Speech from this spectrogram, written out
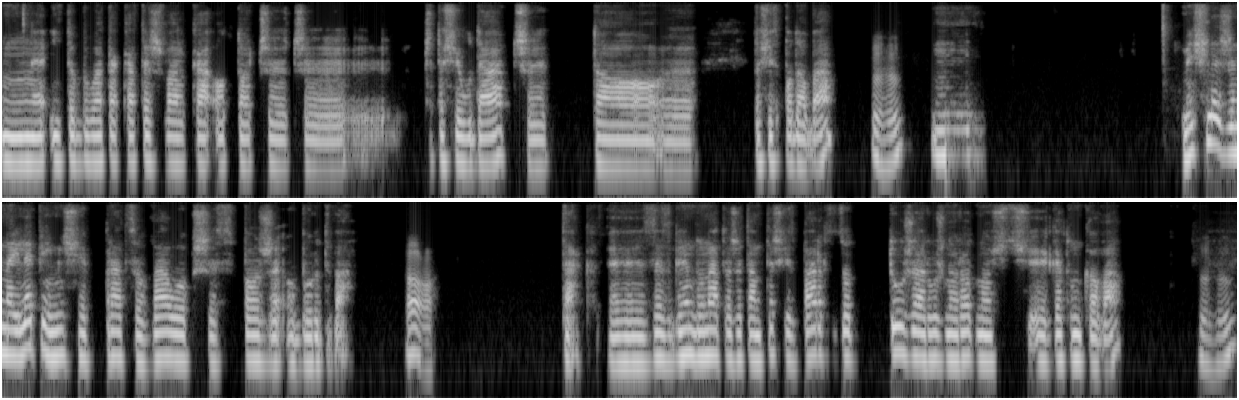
mm, i to była taka też walka o to, czy, czy, czy to się uda, czy to, to się spodoba. Mhm. Myślę, że najlepiej mi się pracowało przy sporze o BUR 2. O. Tak, e, ze względu na to, że tam też jest bardzo duża różnorodność e, gatunkowa, mhm.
